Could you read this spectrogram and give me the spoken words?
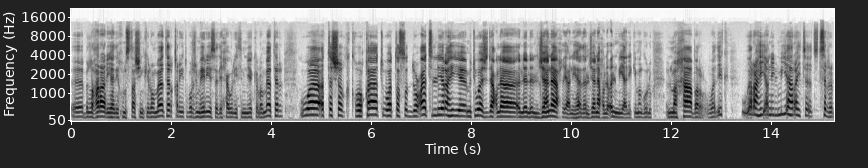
آه، بالغراري هذه 15 كيلومتر قرية برج مهريس هذه حوالي 8 كيلومتر والتشققات والتصدعات اللي راهي متواجدة على الجناح يعني هذا الجناح العلمي يعني كما نقولوا المخابر وذيك وراهي يعني المياه راهي تتسرب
